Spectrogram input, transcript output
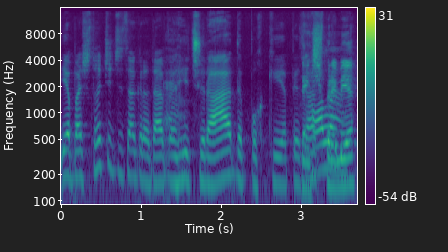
E é bastante desagradável a retirada, porque apesar Tem que de espremer.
